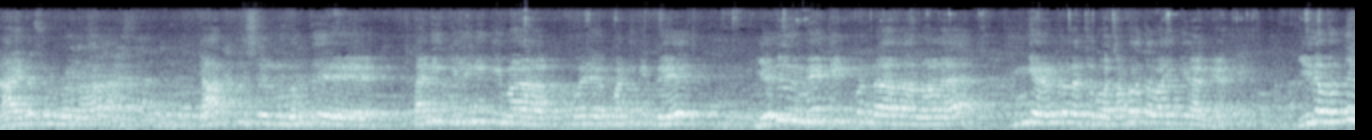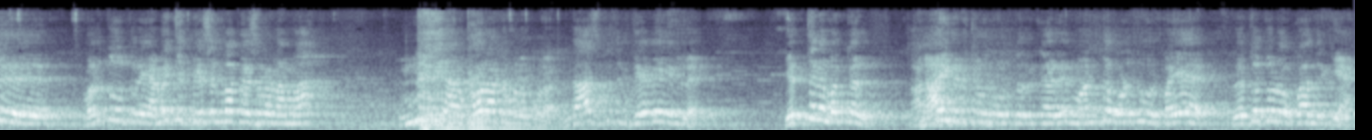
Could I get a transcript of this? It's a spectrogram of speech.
நான் என்ன சொல்றேன்னா டாக்டர்ஸ் வந்து தனி கிளினிக்கு பண்ணிக்கிட்டு எதுவுமே ட்ரீட் பண்ணாதனால இங்க ரெண்டு லட்சம் ரூபாய் சம்பளத்தை வாங்கிக்கிறாங்க. இதை வந்து மருத்துவத்துறை அமைச்சர் பேசணுமா பேச வேணாமா? இன்னைக்கு நான் போராட்டம் பண்ண போறேன். இந்த ஆஸ்பத்திரி தேவையே இல்லை. எத்தனை மக்கள் நாய் கடிச்ச ஒரு ஒருத்தர் இருக்காரு மண்டை உடைஞ்சு ஒரு பையன் ரத்தத்தோட உட்கார்ந்துருக்கேன்.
